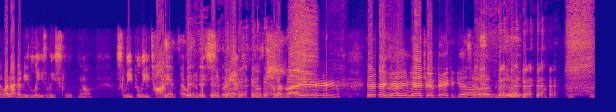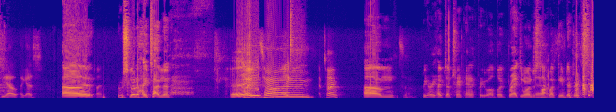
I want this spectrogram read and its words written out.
And we're not going to be lazily, sl- you know, sleepily talking about it. We're going to be super amped. yeah, Trent Pack, I We'll be out, I guess. uh, we should go to hype time then. Hey, time. Have time. Um, So, we already hyped up Tram Panic pretty well, but Brett, do you want to just Yeah. talk about game dev drinks?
